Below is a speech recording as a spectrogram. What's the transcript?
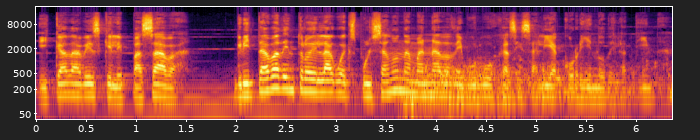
y cada vez que le pasaba, gritaba dentro del agua expulsando una manada de burbujas y salía corriendo de la tina.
